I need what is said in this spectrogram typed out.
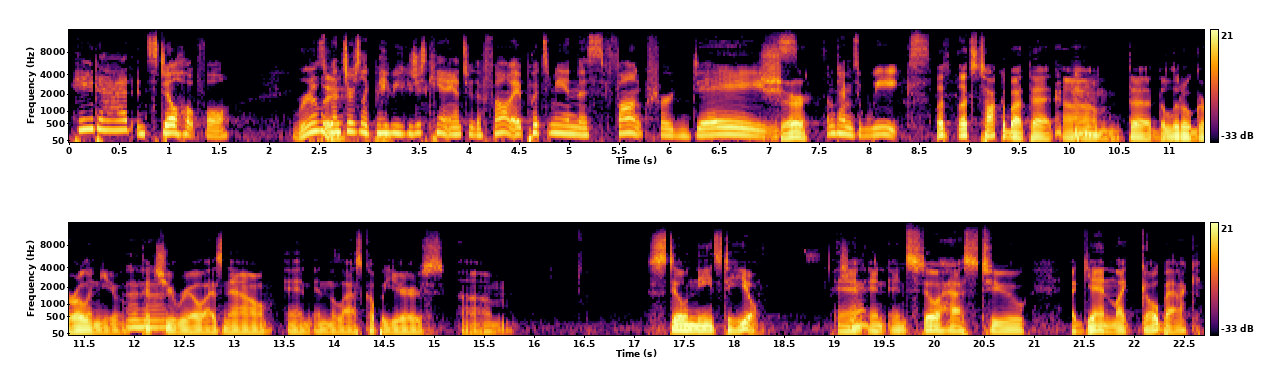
hey, dad, and still hopeful. really? Spencer's like, baby, you just can't answer the phone. It puts me in this funk for days. Sure. Sometimes weeks. Let's let's talk about that. Um, the the little girl in you Mm-hmm. that you realize now, and in the last couple years, um, still needs to heal, and Sure. and and still has to, again, like go back,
